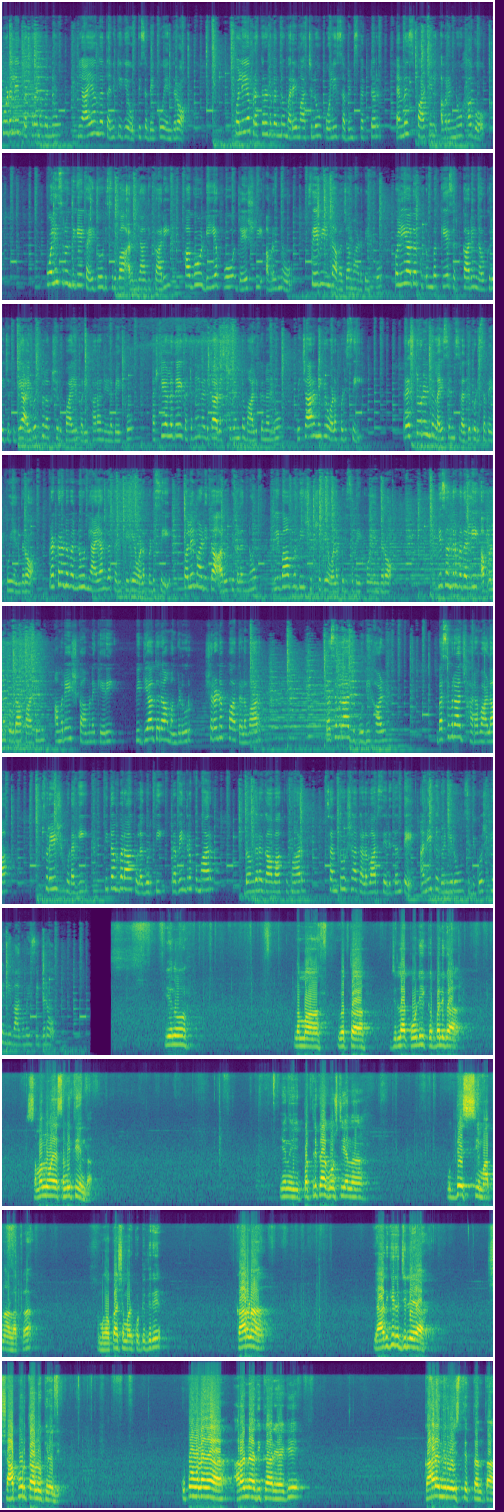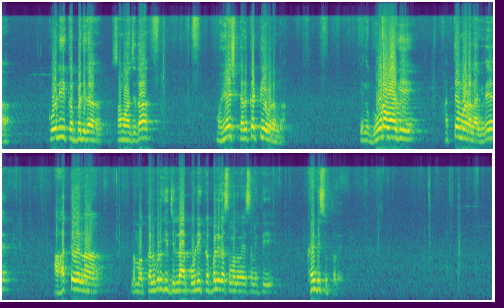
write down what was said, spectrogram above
ಕೂಡಲೇ ಪ್ರಕರಣವನ್ನು ನ್ಯಾಯಾಂಗ ತನಿಖೆಗೆ ಒಪ್ಪಿಸಬೇಕು ಎಂದರು. ಕೊಲೆಯ ಪ್ರಕರಣವನ್ನು ಮರೆಮಾಚಲು police sub inspector M S Patil ಅವರನ್ನು ಹಾಗೂ ಪೊಲೀಸರೊಂದಿಗೆ ಕೈಜೋಡಿಸಿರುವ ಅರಣ್ಯಾಧಿಕಾರಿ ಹಾಗೂ ಡಿಎಫ್ಒ ಜಯಶ್ರೀ ಅವರನ್ನು ಸೇವೆಯಿಂದ ವಜಾ ಮಾಡಬೇಕು. ಕೊಲೆಯಾದ ಕುಟುಂಬಕ್ಕೆ ಸರ್ಕಾರಿ ನೌಕರಿ ಜೊತೆಗೆ ಐವತ್ತು ಲಕ್ಷ ರೂಪಾಯಿ ಪರಿಹಾರ ನೀಡಬೇಕು. ಅಷ್ಟೇ ಅಲ್ಲದೆ ಘಟನೆ ನಡೆದ ರೆಸ್ಟೋರೆಂಟ್ ಮಾಲೀಕನನ್ನು ವಿಚಾರಣೆಗೆ ಒಳಪಡಿಸಿ ರೆಸ್ಟೋರೆಂಟ್ ಲೈಸೆನ್ಸ್ ರದ್ದುಪಡಿಸಬೇಕು ಎಂದರು. ಪ್ರಕರಣವನ್ನು ನ್ಯಾಯಾಂಗ ತನಿಖೆಗೆ ಒಳಪಡಿಸಿ ಕೊಲೆ ಮಾಡಿದ್ದ ಆರೋಪಿಗಳನ್ನು ಜೀವಾವಧಿ ಶಿಕ್ಷೆಗೆ ಒಳಪಡಿಸಬೇಕು ಎಂದರು. ಈ ಸಂದರ್ಭದಲ್ಲಿ ಅಬ್ಬಣ್ಣಗೌಡ ಪಾಟೀಲ್, ಅಮರೇಶ್ ಕಾಮನಕೇರಿ, ವಿದ್ಯಾಧರ ಮಂಗಳೂರ್, ಶರಣಪ್ಪ ತಳವಾರ್, ಬಸವರಾಜ್ ಬೂದಿಹಾಳ್, ಬಸವರಾಜ್ ಹರವಾಳ ಸುರೇಶ್ ಹುಡಗಿ ಪಿತಂಬರ ಕುಲಗುರ್ತಿ, ರವೀಂದ್ರ ಕುಮಾರ್, ಡೊಂಗರಗಾವ ಕುಮಾರ್, ಸಂತೋಷ ತಳವಾರ್ ಸೇರಿದಂತೆ ಅನೇಕ ಗಣ್ಯರು ಸುದ್ದಿಗೋಷ್ಠಿಯಲ್ಲಿ ಭಾಗವಹಿಸಿದ್ದರು. ಏನು ನಮ್ಮ ಇವತ್ತ ಜಿಲ್ಲಾ ಕೋಲಿ ಕಬ್ಬಲಿಗ ಸಮನ್ವಯ ಸಮಿತಿಯಿಂದ ಏನು ಈ ಪತ್ರಿಕಾಗೋಷ್ಠಿಯನ್ನು ಉದ್ದೇಶಿಸಿ ಮಾತನಾಡ್ಲಕ್ಕ ನಮಗೆ ಅವಕಾಶ ಮಾಡಿಕೊಟ್ಟಿದ್ದೀರಿ. ಕಾರಣ, ಯಾದಗಿರಿ ಜಿಲ್ಲೆಯ ಶಾಪುರ್ ತಾಲೂಕಿನಲ್ಲಿ ಉಪವಲಯ ಅರಣ್ಯಾಧಿಕಾರಿಯಾಗಿ ಕಾರ್ಯನಿರ್ವಹಿಸುತ್ತಿದ್ದಂಥ ಕೋಲಿ ಕಬ್ಬಲಿಗ ಸಮಾಜದ ಮಹೇಶ್ ಕನಕಟ್ಟಿಯವರನ್ನು ಇನ್ನು ಘೋರವಾಗಿ ಹತ್ಯೆ ಮಾಡಲಾಗಿದೆ. ಆ ಹತ್ಯೆಯನ್ನು ನಮ್ಮ ಕಲಬುರಗಿ ಜಿಲ್ಲಾ ಕೋಲಿ ಕಬ್ಬಲಿಗ ಸಮನ್ವಯ ಸಮಿತಿ ಖಂಡಿಸುತ್ತದೆ.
